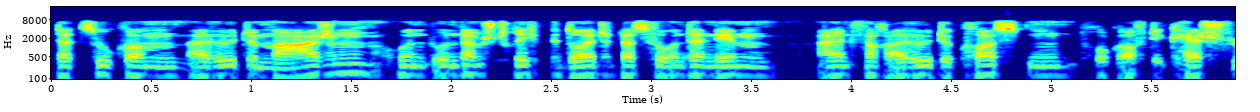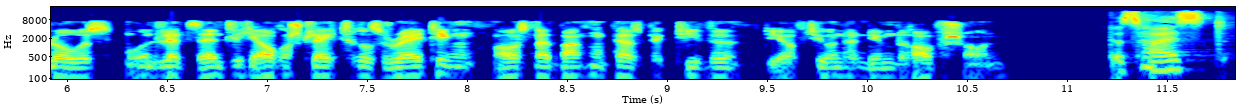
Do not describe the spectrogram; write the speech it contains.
Dazu kommen erhöhte Margen und unterm Strich bedeutet das für Unternehmen einfach erhöhte Kosten, Druck auf die Cashflows und letztendlich auch ein schlechteres Rating aus einer Bankenperspektive, die auf die Unternehmen draufschauen. Das heißt,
